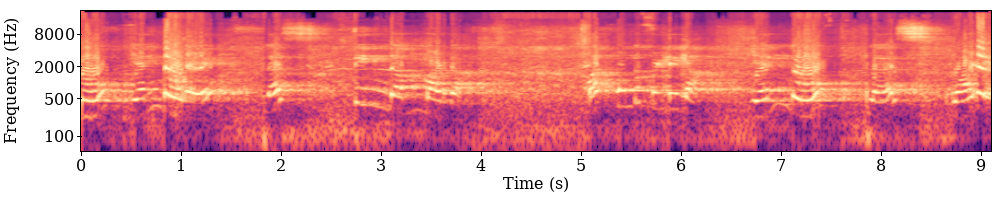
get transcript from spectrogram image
ಎಂದು ಎಂದೋಡೆ ಪ್ಲಸ್ ತಿಂದಂ ಮಾಡ್ದ. ಮತ್ ಮುಂದಕ್ಕೆ ಬಿಡ್ಲಿಲ್ಲ ಎಂದು ಪ್ಲಸ್ ವಡೆ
